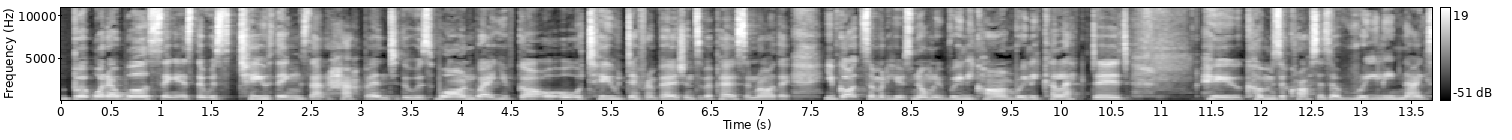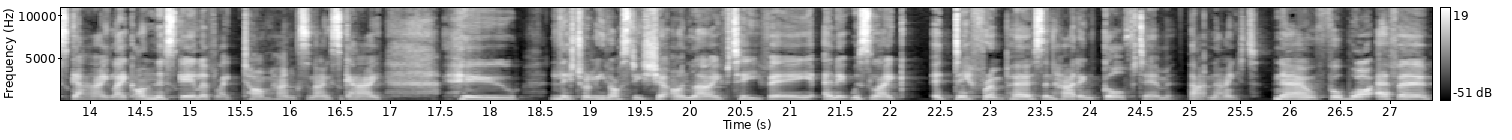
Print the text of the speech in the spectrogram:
But what I will say is there was two things that happened. There was one where you've got, or, or, two different versions of a person rather. You've got somebody who's normally really calm, really collected, who comes across as a really nice guy, like on the scale of like Tom Hanks, nice guy, who literally lost his shit on live TV. And it was like a different person had engulfed him that night. Now, for whatever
